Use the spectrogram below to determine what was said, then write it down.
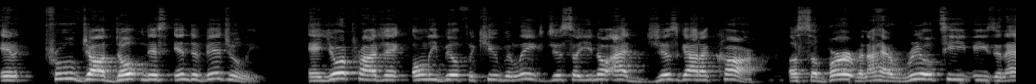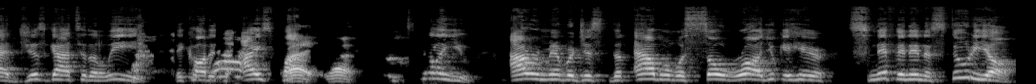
and proved y'all dopeness individually. And your project only built for Cuban links. just so you know, I just got a car. a suburban. I had real TVs and I just got to the league. They called it the Ice Box. Right, right. I'm telling you, I remember just the album was so raw. You could hear sniffing in the studio.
